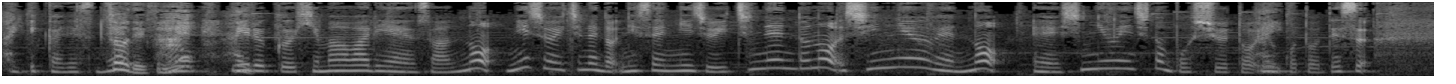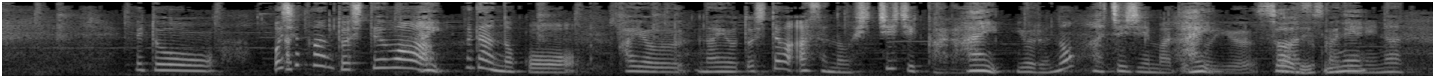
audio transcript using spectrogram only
ー1階ですね、そうですね、はい、ミルクひまわり園さんの21年度2021年度の新入園の、えー、新入園児の募集ということです、はい、えっとお時間としては、はい、普段のこう通う内容としては朝の7時から夜の8時までという、お預かりになって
